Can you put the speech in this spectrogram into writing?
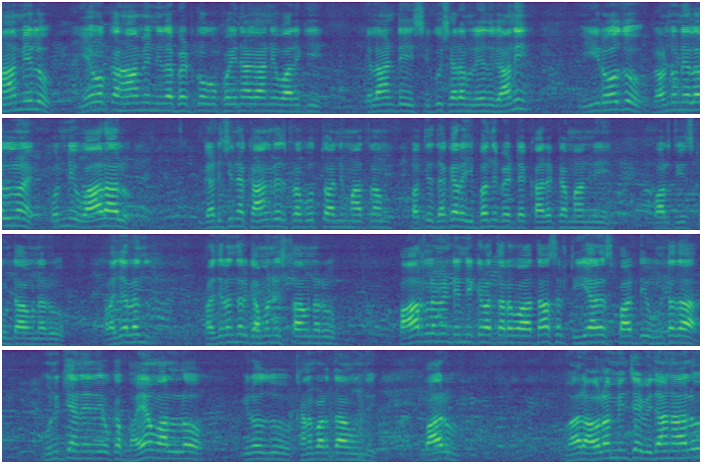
హామీలు ఏ ఒక్క హామీ నిలబెట్టుకోకపోయినా కానీ వారికి ఎలాంటి సిగ్గుశరం లేదు. కానీ ఈరోజు రెండు నెలల్లోనే కొన్ని వారాలు గడిచిన కాంగ్రెస్ ప్రభుత్వాన్ని మాత్రం ప్రతి దగ్గర ఇబ్బంది పెట్టే కార్యక్రమాన్ని వాళ్ళు తీసుకుంటా ఉన్నారు. ప్రజలంద ప్రజలందరూ గమనిస్తూ ఉన్నారు. పార్లమెంట్ ఎన్నికల తర్వాత అసలు టీఆర్ఎస్ పార్టీ ఉంటుందా? ఉనికి అనేది ఒక భయం వాళ్ళలో ఈరోజు కనబడతా ఉంది. వారు వారు అవలంబించే విధానాలు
